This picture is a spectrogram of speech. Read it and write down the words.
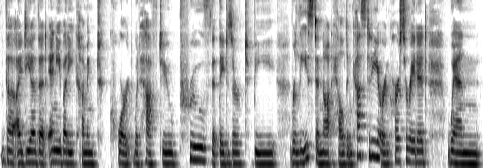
the idea that anybody coming to court would have to prove that they deserve to be released and not held in custody or incarcerated when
